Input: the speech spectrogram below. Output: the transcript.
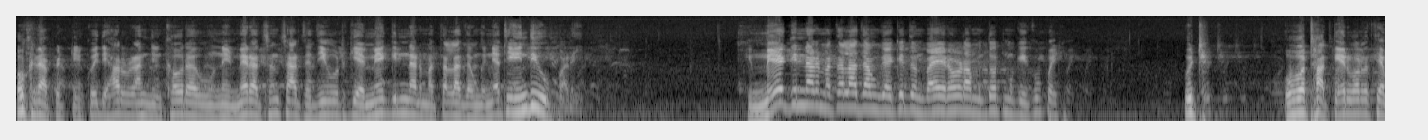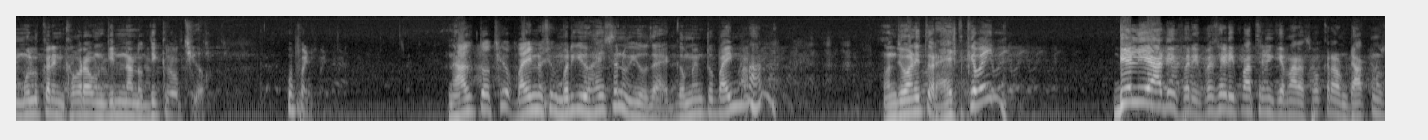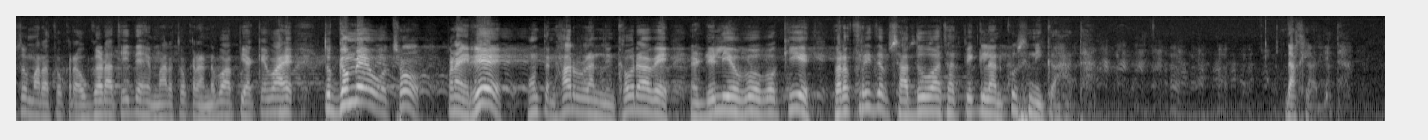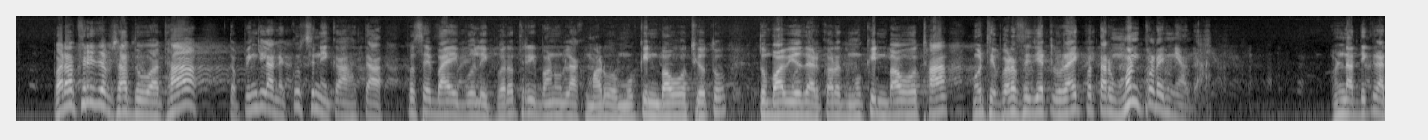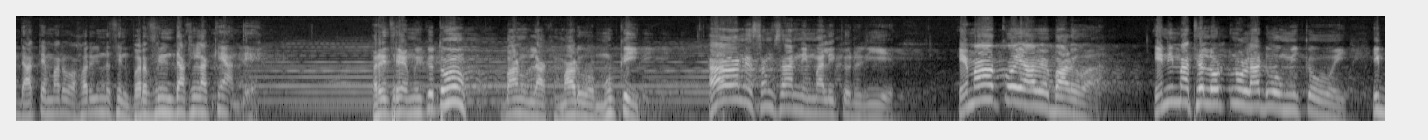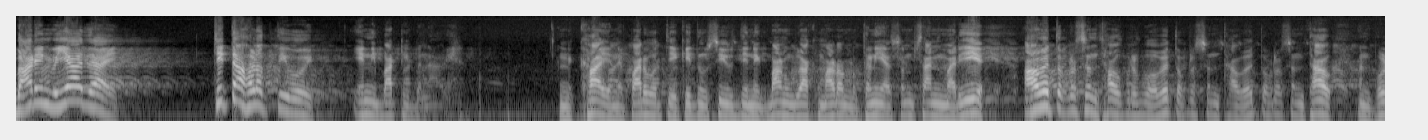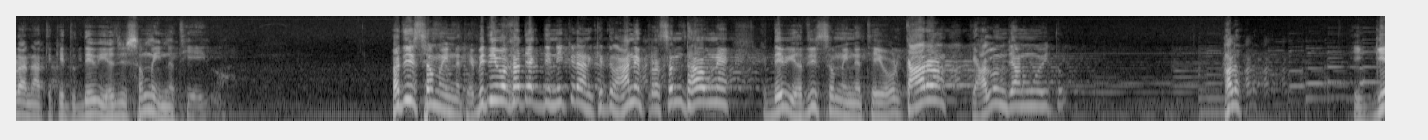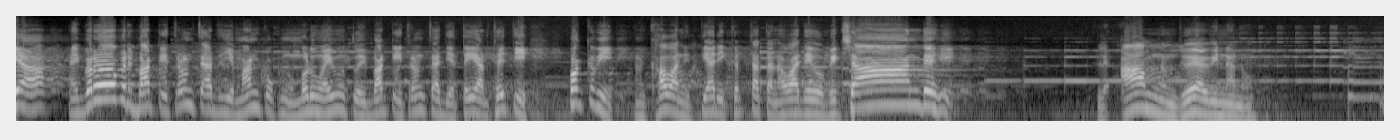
ઓખડા પેટી કોઈ દી હારું રાંધીને ખવડાવવું નહીં. મેરા સંસાર છે, જીવ ઉઠ ગયા. મેં ગિરનારમાં તલા જાઉંગા ત્યાંથી હિન્દી ઉપાડી. કે મેં ગિરનારમાં તલા જાઉંગા કીધું ને બાઈ રોડામાં દોત મૂકી કુપાઈ ઉઠ. ઊભો થા. તેર વર્ષ થયા મૂલ કરીને ખવડાવું ગિરનારનો દીકરો થયો. ઉપાડી. નાલ તો થયો. બાઈનો શું મર્યું હાય છે ને? વિયો ગમે એમ તો બાઈ માણા ને. મંજવાણી તો રાહત કહેવાય ને. ડેલી આડી ફરી પછેડી પાથરીને કે મારા છોકરાનું ઢાંકણું શું મારા છોકરા ઉઘાડા થઈ જાય, મારા છોકરા નવા પ્યા કેવા હે તો ગમે એવો છો, પણ અહીં રે, હું તને સારું રાંધીને ખવડાવે. ડેલી ઊભો ઊભો કીએ ભરથરી જબ સાધુ હતા પીગલા કુશ કહા હતા દાખલા દીધા. ભરથરી જબ સાધુ હતા તો પિંગલાને કુછ નહીં કહાતા પછી બાઈ બોલી ભરથરી બાણું લાખ માળવો મૂકીને બાવો થયો તો? તું બાવીસ હજાર કરજ મૂકીને બાવો થા. મોટી ભરથરી જેટલું રાખ પણ તારું મન પડે ત્યાં આગળ ભંડા દીકરા દાંતે મારવા હરી નથી ને ભરતરી દાખલા ક્યાં દે? ભરતરે મૂક્યું તું, બાણું લાખ માળવો મૂકી અને સંસારની માલિકો રીએ એમાં કોઈ આવે બાળવા? એની માથે લોટનો લાડવો મૂક્યો હોય એ બાળીને વૈયા જાય, ચિત્તા હળકતી હોય, એની બાટી બનાવે. અને ખાય અને પાર્વતીએ કીધું, શિવજીને બાણું લાખ માળોનો ધણિયા શમશાનમાં રહીએ. હવે તો પ્રસન્ન થાવ પ્રભુ, હવે તો પ્રસન્ન થાવ, હવે તો પ્રસન્ન થાવ. અને ભોળાનાથે કીધું, દેવી, હજી સમય નથી આવ્યો. હજી સમય નથી. બીજી વખત એક દી નીકળ્યા ને કીધું, આને પ્રસન્ન થાવ ને. દેવી, હજી સમય નથી આવ્યો. કારણ કે હાલો જાણવું હોય તો. હાલો. એ ગયા, અહીં બરોબર બાટી ત્રણ ચાર દીએ માનકોકનું મળું આવ્યું તો એ બાટી ત્રણ ચાર દીએ તૈયાર થઈ હતી. પકવી અને ખાવાની તૈયારી કરતા હતા નવા દેવો ભિક્ષાન દેહી. એટલે આમ નમ જોયા વિનાનો.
